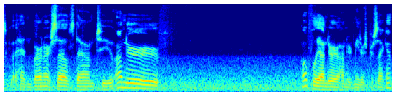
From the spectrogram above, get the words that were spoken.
Let's go ahead and burn ourselves down to under, hopefully under 100 meters per second.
